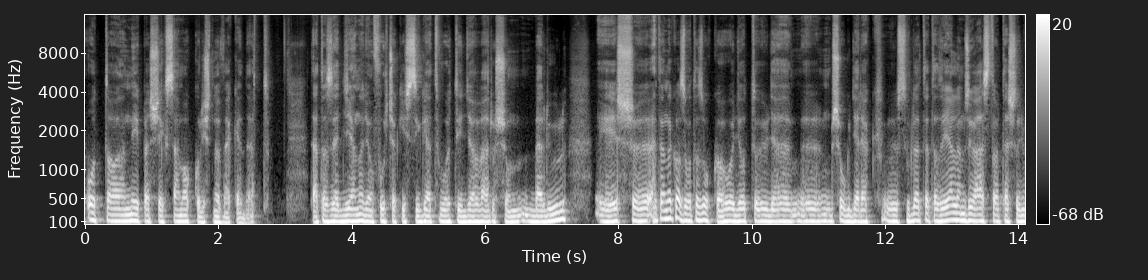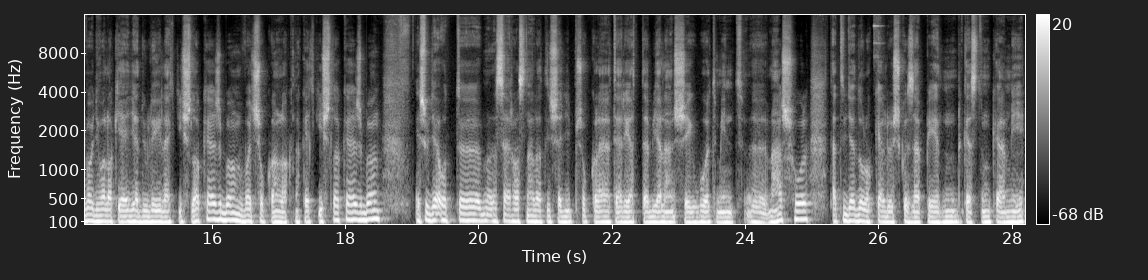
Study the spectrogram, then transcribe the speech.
ott a népesség szám akkor is növekedett tehát az egy ilyen nagyon furcsa kis sziget volt így a városon belül, és hát ennek az volt az oka, hogy ott ugye sok gyerek született, az a jellemző háztartás, hogy vagy valaki egyedül él egy kis lakásban, vagy sokan laknak egy kis lakásban, és ugye ott a szerhasználat is egy sokkal elterjedtebb jelenség volt, mint máshol, tehát ugye a dolog kellős közepén kezdtünk el mi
